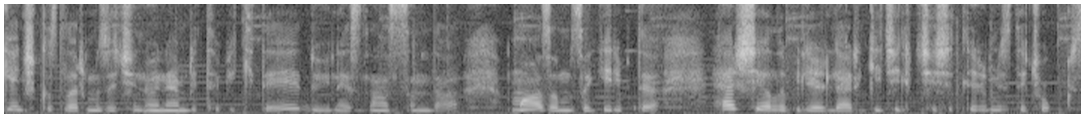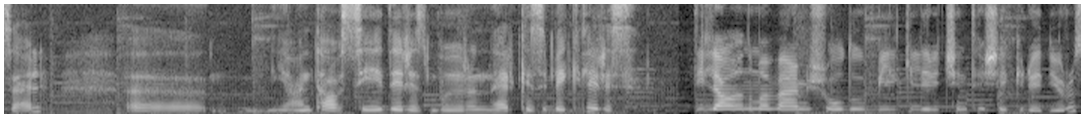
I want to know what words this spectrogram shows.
Genç kızlarımız için önemli tabii ki de düğün esnasında mağazamıza gelip de her şey alabilirler. Gecelik çeşitlerimiz de çok güzel. Ee, Yani tavsiye ederiz. Buyurun herkesi bekleriz. Dila Hanım'a vermiş olduğu bilgiler için teşekkür ediyoruz.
